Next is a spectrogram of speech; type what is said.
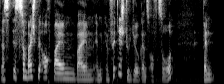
Das ist zum Beispiel auch beim, beim im, im Fitnessstudio ganz oft so. Wenn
